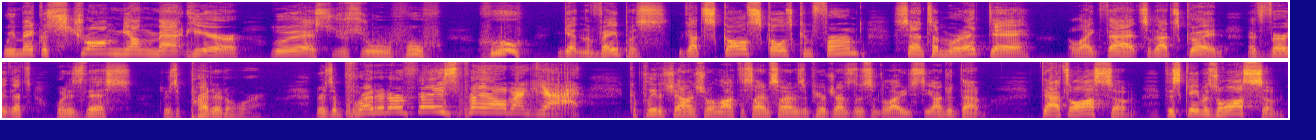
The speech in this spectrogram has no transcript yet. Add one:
We make a strong young Matt here. Look at this, just whew, whew getting the vapors. We got Skull. Skulls confirmed. Santa Muerte. like that. So that's good. That's very, that's, what is this? There's a Predator. There's a Predator face paint. Oh my God. Complete a challenge to unlock this item. Sometimes appear translucent to allow you to see under them. That's awesome. This game is awesome.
